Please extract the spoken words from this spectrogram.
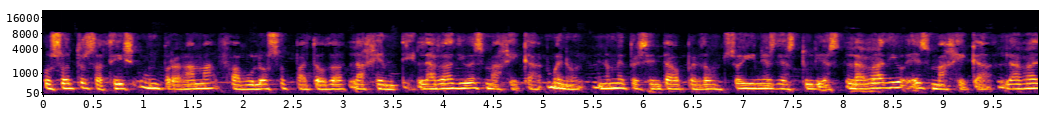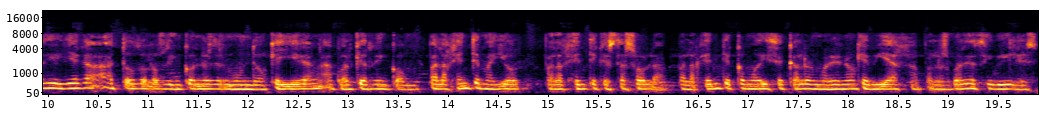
vosotros hacéis un programa fabuloso para toda la gente. La radio es mágica. Bueno, no me he presentado, perdón. Soy Inés de Asturias. La radio es mágica. La radio llega a todos los rincones del mundo, que llegan a cualquier rincón. Para la gente mayor, para la gente que está sola, para la gente, como dice Carlos Moreno, que viaja, para los guardias civiles,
